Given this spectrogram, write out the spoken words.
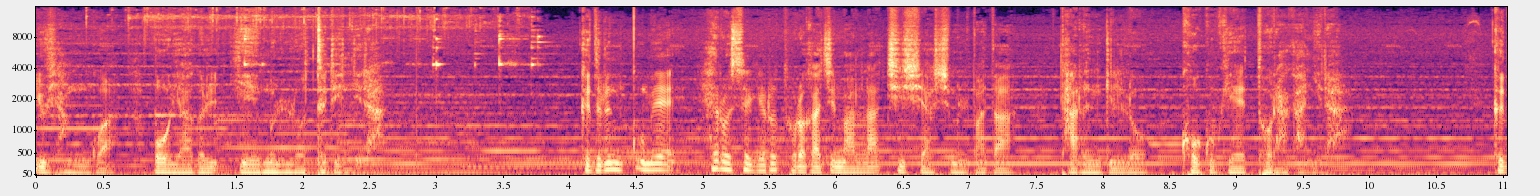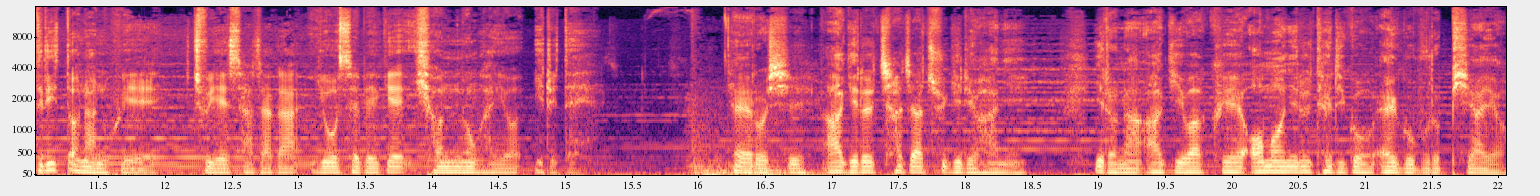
유향과 모약을 예물로 드리니라 그들은 꿈에 헤롯에게로 돌아가지 말라 지시하심을 받아 다른 길로 고국에 돌아가니라. 그들이 떠난 후에 주의 사자가 요셉에게 현몽하여 이르되 헤롯이 아기를 찾아 죽이려 하니 일어나 아기와 그의 어머니를 데리고 애굽으로 피하여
